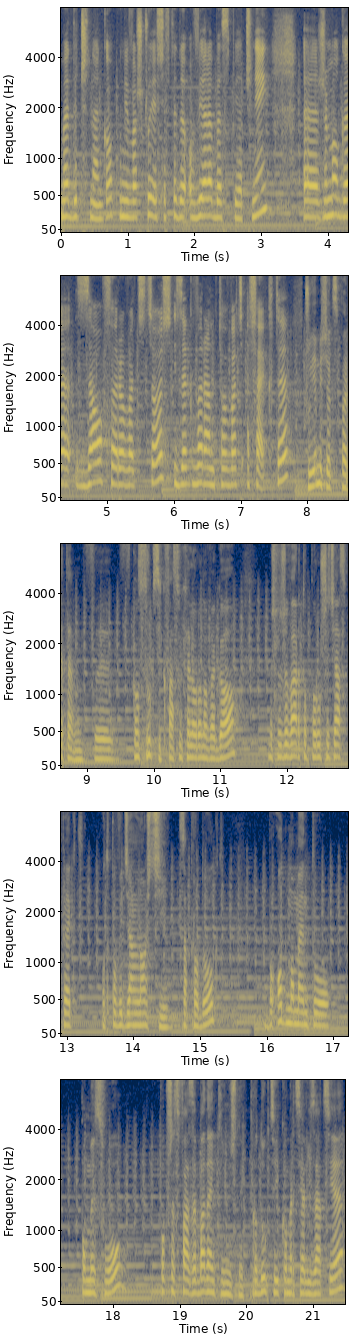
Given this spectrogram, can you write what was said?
medycznego, ponieważ czuję się wtedy o wiele bezpieczniej, e, że mogę zaoferować coś i zagwarantować efekty. Czujemy się ekspertem w, w konstrukcji kwasu hialuronowego. Myślę, że warto poruszyć aspekt odpowiedzialności za produkt, bo od momentu pomysłu, poprzez fazę badań klinicznych, produkcję i komercjalizację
